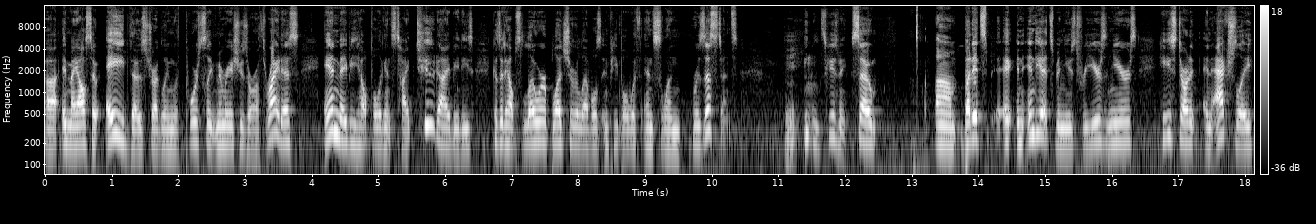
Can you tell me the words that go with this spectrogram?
uh, it may also aid those struggling with poor sleep, memory issues, or arthritis, and may be helpful against type 2 diabetes because it helps lower blood sugar levels in people with insulin resistance. Hmm. Excuse me. So, um, but it's in India. It's been used for years and years. He started, and actually,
